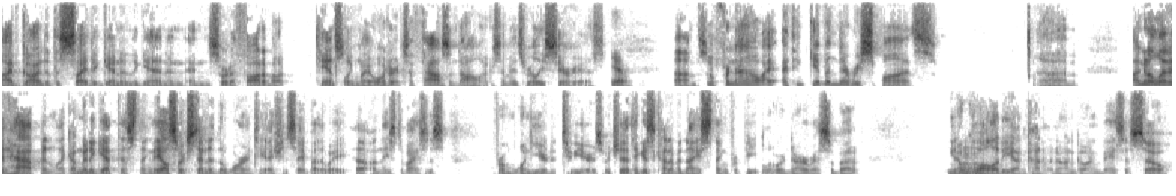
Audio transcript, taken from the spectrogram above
I've gone to the site again and again and, and sort of thought about canceling my order. It's a thousand dollars. I mean, it's really serious. Yeah. Um, so for now, I, I, think given their response, um, I'm going to let it happen. Like I'm going to get this thing. They also extended the warranty, I should say, by the way, uh, on these devices from one year to two years, which I think is kind of a nice thing for people who are nervous about you know mm-hmm. quality on kind of an ongoing basis. So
